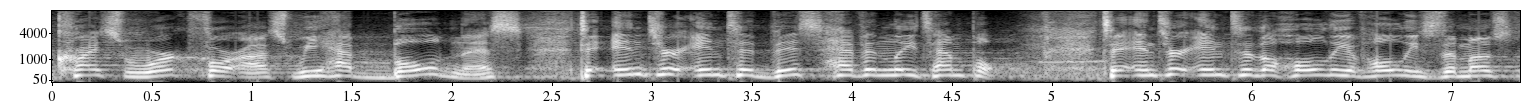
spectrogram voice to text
Christ's work for us, we have boldness to enter into this heavenly temple, to enter into the Holy of Holies, the most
